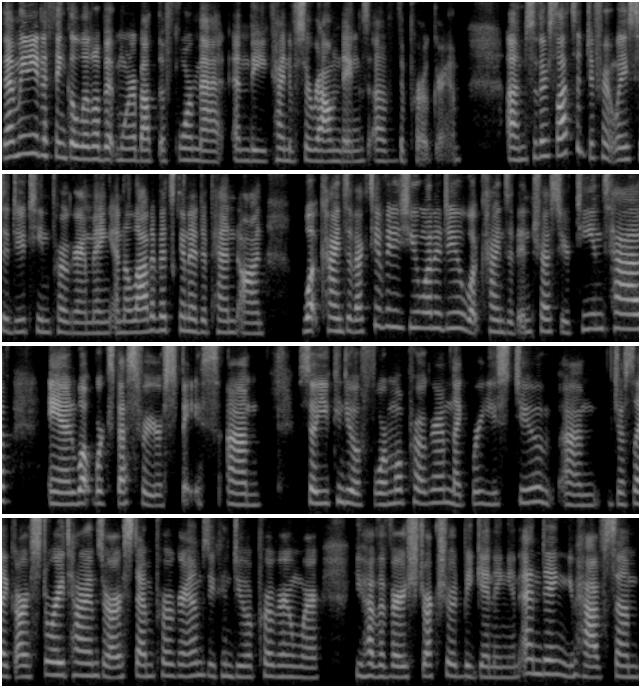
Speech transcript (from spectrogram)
Then we need to think a little bit more about the format and the kind of surroundings of the program. Um, so there's lots of different ways to do teen programming and a lot of it's going to depend on what kinds of activities you want to do, what kinds of interests your teens have, and what works best for your space. Um, so you can do a formal program like we're used to, um, just like our story times or our STEM programs. You can do a program where you have a very structured beginning and ending. You have some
